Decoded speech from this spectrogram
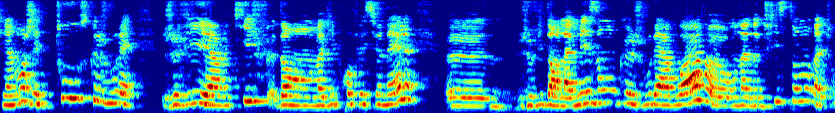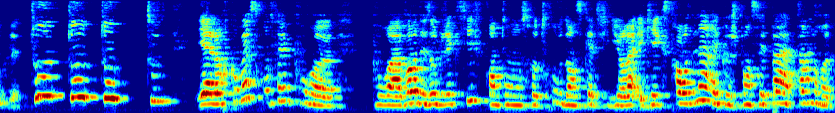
finalement, j'ai tout ce que je voulais. Je vis un kiff dans ma vie professionnelle. Euh, je vis dans la maison que je voulais avoir. Euh, on a notre fiston, on a tout, tout, tout, tout. Et alors, comment est-ce qu'on fait pour, pour avoir des objectifs quand on se retrouve dans ce cas de figure-là et qui est extraordinaire et que je pensais pas atteindre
